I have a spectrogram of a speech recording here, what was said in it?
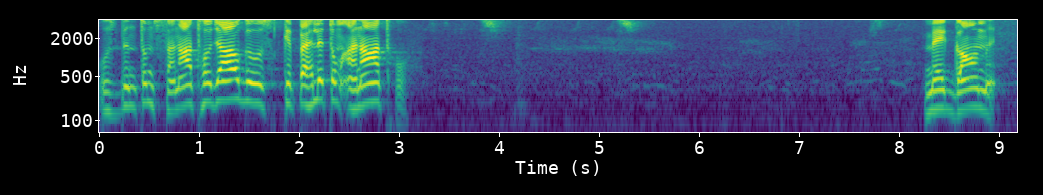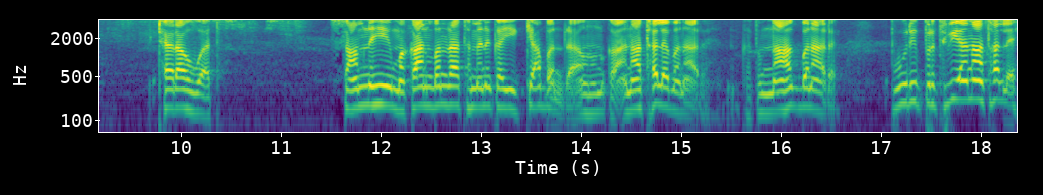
उस दिन तुम सनाथ हो जाओगे, उसके पहले तुम अनाथ हो। मैं एक गाँव में ठहरा हुआ था। सामने ही मकान बन रहा था, मैंने कहा, ये क्या बन रहा है? उन्होंने कहा, अनाथालय बना रहे कहा, तुम नाहक बना रहे पूरी पृथ्वी अनाथालय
